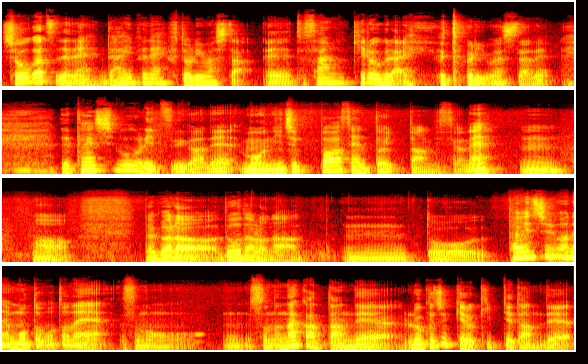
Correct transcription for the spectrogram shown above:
正月でね、だいぶね、太りました。えっ、ー、と、3キロぐらい 太りましたね。で、体脂肪率がね、もう20%いったんですよね。うん。まあ、だから、どうだろうな。うんと、体重はね、もともとね、その、そんななかったんで、60キロ切ってたんで、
